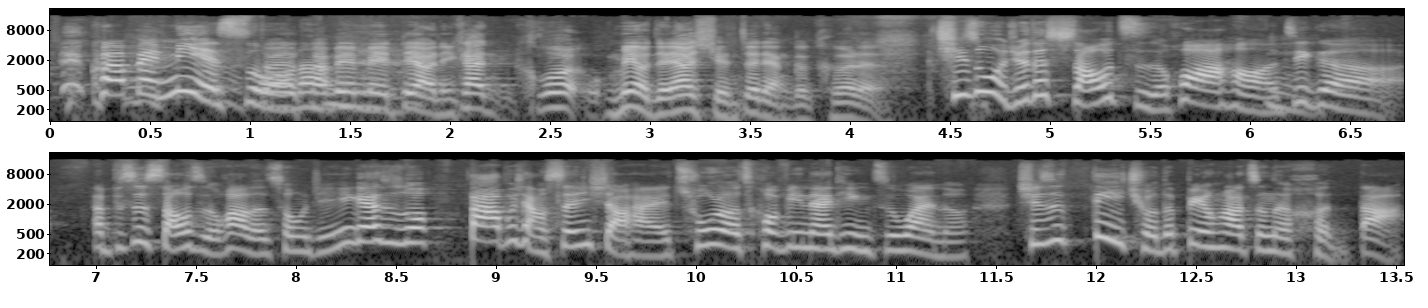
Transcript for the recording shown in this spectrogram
快要被灭锁了，快被灭掉。你看，或没有人要选这两个科了。其实我觉得少子化哈，这个。啊不是少子化的冲击，应该是说大家不想生小孩。除了 COVID-19 之外呢，其实地球的变化真的很大，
